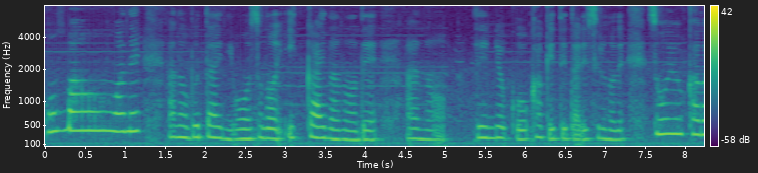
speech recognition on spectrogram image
本番はねあの舞台にもその1回なのであの全力をかけてたりするのでそういう考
